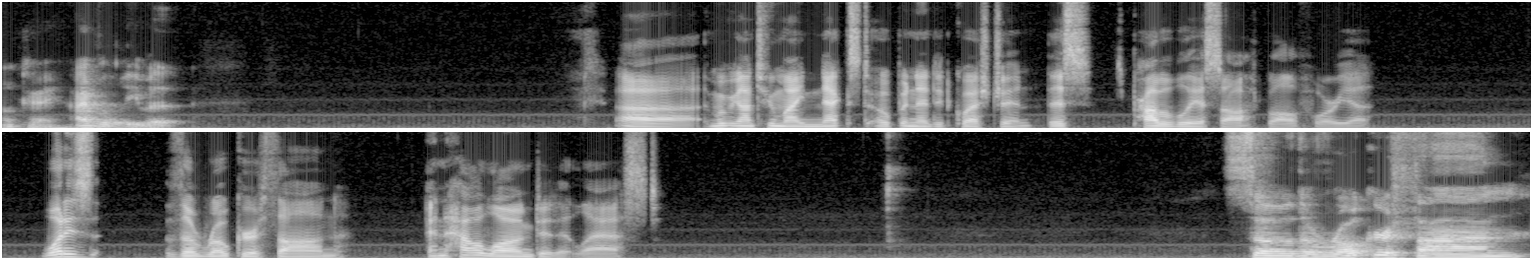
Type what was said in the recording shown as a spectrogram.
okay. I believe it. Uh, moving on to my next open ended question. This is probably a softball for you. What is the Rokerthon, and how long did it last? So the Rokerthon.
